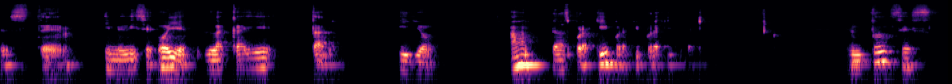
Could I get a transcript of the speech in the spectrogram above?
Este, y me dice, oye, la calle tal. Y yo, ah, te vas por aquí, por aquí, por aquí, por aquí. Entonces,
